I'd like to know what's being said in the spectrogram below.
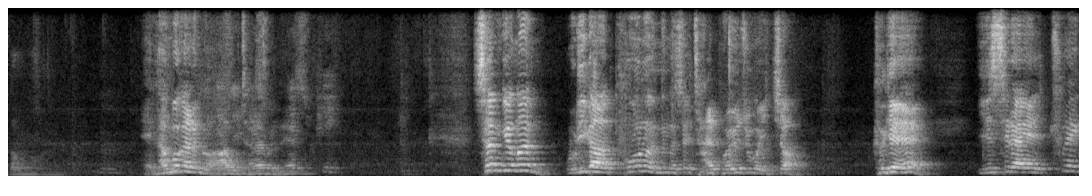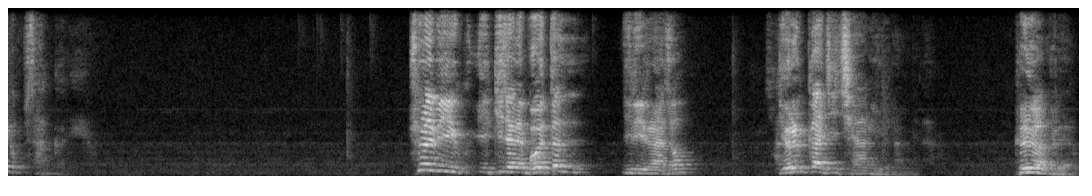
너무 예, 넘어가는 거 아우 잘 알고 있네. 성경은 우리가 구원 얻는 것을 잘 보여주고 있죠. 그게 이스라엘 출애굽 사건이에요. 출애굽이 있기 전에 뭐 어떤 일이 일어나죠? 열 가지 재앙이 일어납니다. 그래요, 안 그래요?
